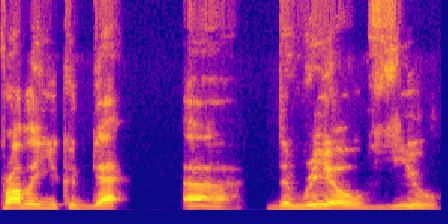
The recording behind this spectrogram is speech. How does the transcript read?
probably you could get uh the real view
